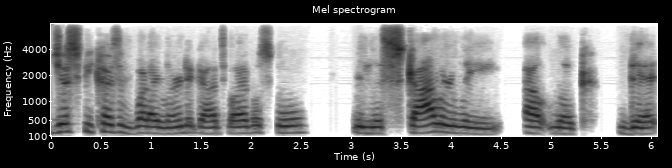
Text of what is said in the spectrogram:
just because of what I learned at God's Bible School and the scholarly outlook that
